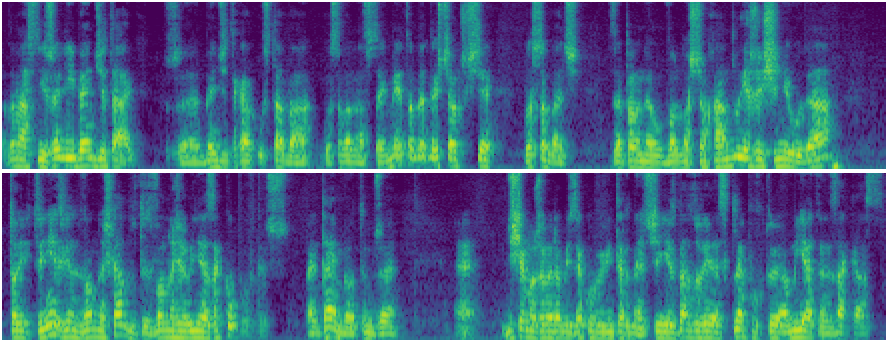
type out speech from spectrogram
Natomiast jeżeli będzie tak, że będzie taka ustawa głosowana w Sejmie, to będę chciał oczywiście głosować za pełną wolnością handlu. Jeżeli się nie uda, to, to nie jest wolność handlu, to jest wolność robienia zakupów też. Pamiętajmy o tym, że e, dzisiaj możemy robić zakupy w internecie. Jest bardzo wiele sklepów, które omija ten zakaz.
